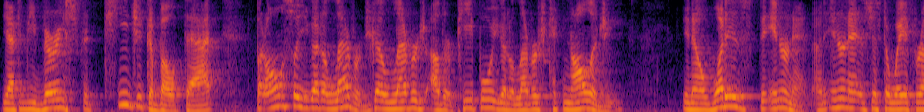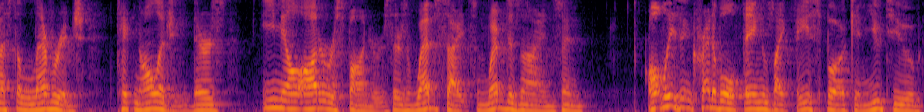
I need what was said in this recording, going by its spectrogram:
You have to be very strategic about that, but also you got to leverage. You got to leverage other people. You got to leverage technology. You know, what is the internet? An internet is just a way for us to leverage technology. There's email autoresponders, there's websites and web designs and all these incredible things like Facebook and YouTube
